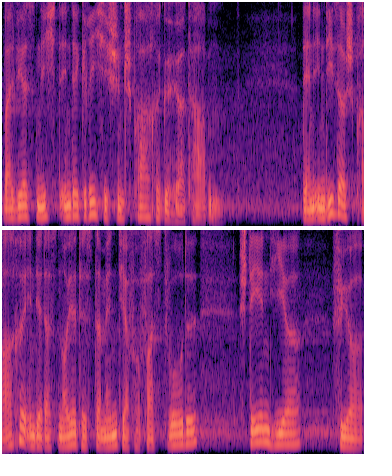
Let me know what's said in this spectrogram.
weil wir es nicht in der griechischen Sprache gehört haben. Denn in dieser Sprache, in der das Neue Testament ja verfasst wurde, stehen hier für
